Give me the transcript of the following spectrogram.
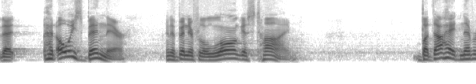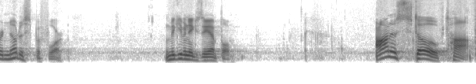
that had always been there and had been there for the longest time, but that I had never noticed before. Let me give you an example. On a stove top,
